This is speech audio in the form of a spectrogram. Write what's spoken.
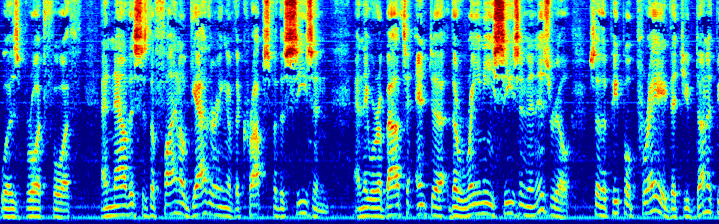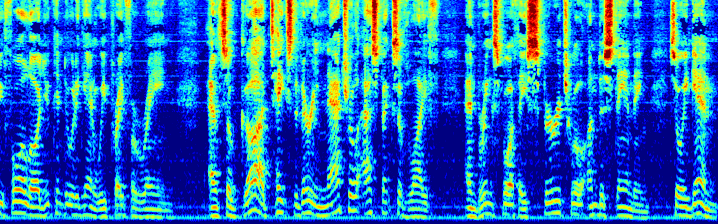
was brought forth, and now this is the final gathering of the crops for the season. And they were about to enter the rainy season in Israel. So the people prayed that you've done it before, Lord, you can do it again. We pray for rain. And so God takes the very natural aspects of life and brings forth a spiritual understanding. So again,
